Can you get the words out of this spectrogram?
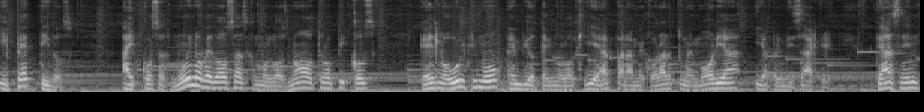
y péptidos. Hay cosas muy novedosas como los nootrópicos, que es lo último en biotecnología para mejorar tu memoria y aprendizaje. Te hacen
